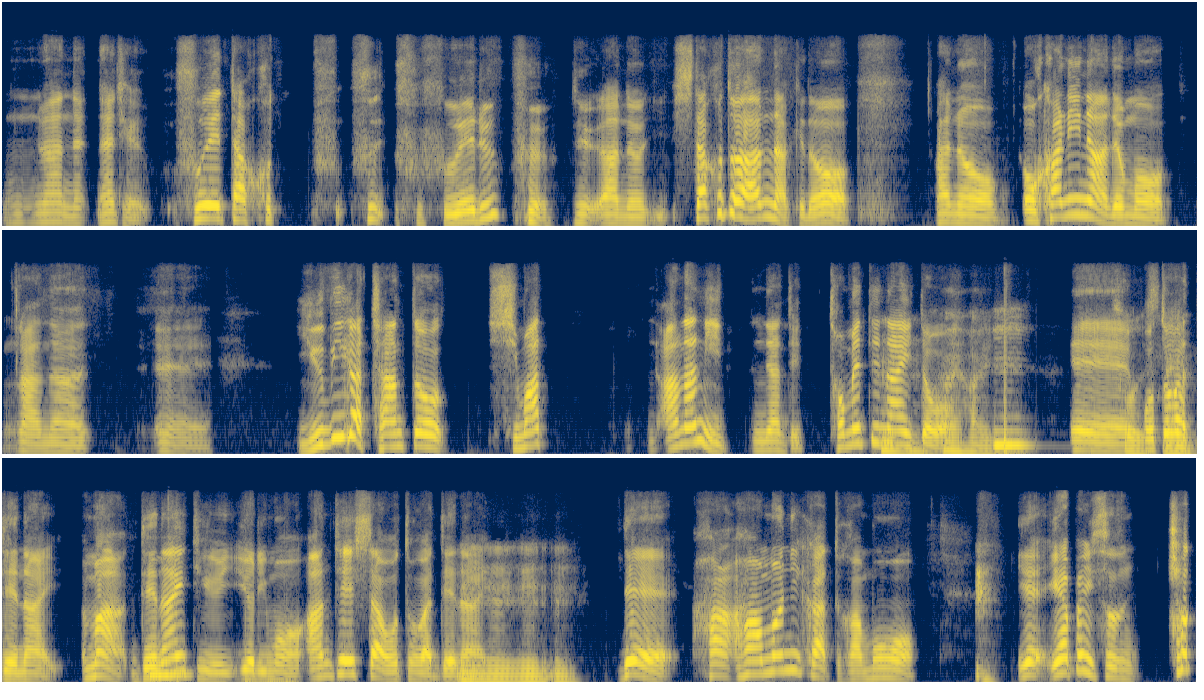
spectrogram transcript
なななんていう増えたこふふふ増える？あのしたことはあるんだけどあのオカリナでもあの、えー指がちゃんとしまっ穴になんて止めてないと、え音が出ない。まあ出ないっていうよりも安定した音が出ない、うんうんうんでハハーモニカとかもややっぱりそのちょっ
